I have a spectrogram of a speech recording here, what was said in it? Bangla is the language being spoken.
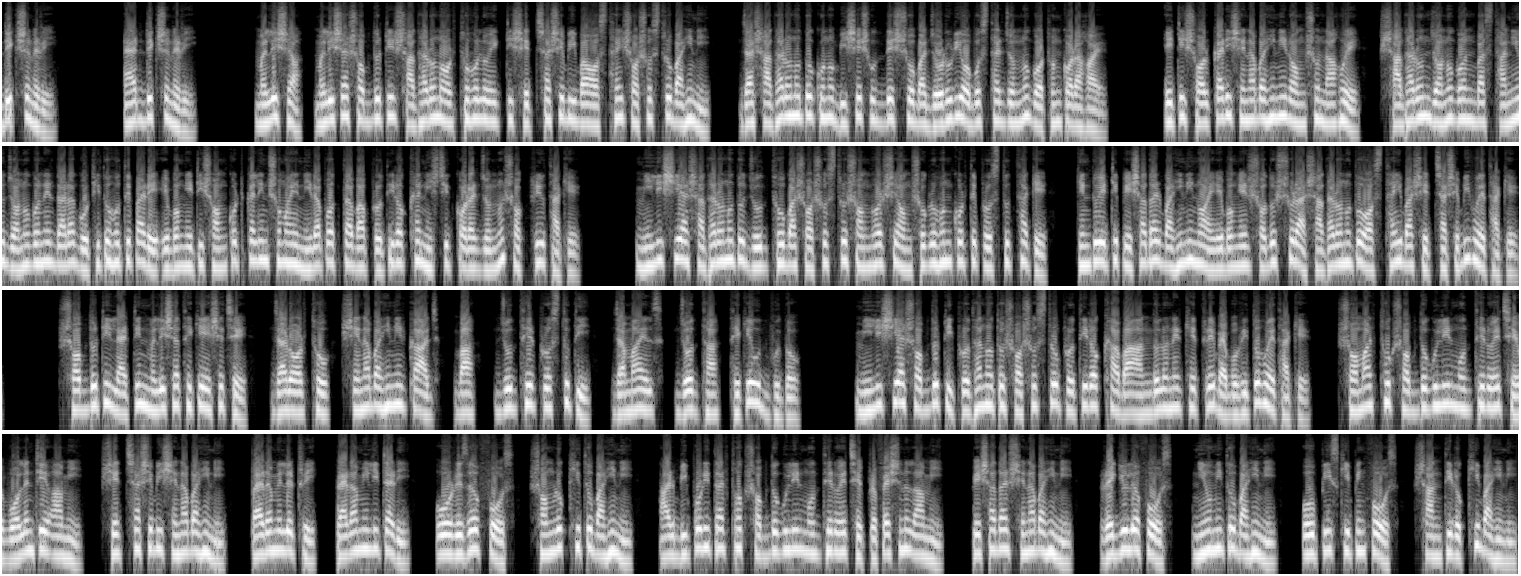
ডিকশনারি অ্যাড ডিকশনারি মালিশা মালিশা শব্দটির সাধারণ অর্থ হল একটি স্বেচ্ছাসেবী বা অস্থায়ী সশস্ত্র বাহিনী, যা সাধারণত কোনো বিশেষ উদ্দেশ্য বা জরুরি অবস্থার জন্য গঠন করা হয়। এটি সরকারি সেনাবাহিনীর অংশ না হয়ে সাধারণ জনগণ বা স্থানীয় জনগণের দ্বারা গঠিত হতে পারে এবং এটি সংকটকালীন সময়ে নিরাপত্তা বা প্রতিরক্ষা নিশ্চিত করার জন্য সক্রিয় থাকে। মিলিশিয়া সাধারণত যুদ্ধ বা সশস্ত্র সংঘর্ষে অংশগ্রহণ করতে প্রস্তুত থাকে কিন্তু এটি পেশাদার বাহিনী নয় এবং এর সদস্যরা সাধারণত অস্থায়ী বা স্বেচ্ছাসেবী হয়ে থাকে। শব্দটি ল্যাটিন মালিশা থেকে এসেছে, যার অর্থ সেনাবাহিনীর কাজ বা যুদ্ধের প্রস্তুতি, যা মাইলস যোদ্ধা থেকে উদ্ভূত। মিলিশিয়া শব্দটি প্রধানত সশস্ত্র প্রতিরক্ষা বা আন্দোলনের ক্ষেত্রে ব্যবহৃত হয়ে থাকে। সমার্থক শব্দগুলির মধ্যে রয়েছে ভলেন্টিয়ার আর্মি, স্বেচ্ছাসেবী সেনাবাহিনী, প্যারামিলিটারি প্যারামিলিটারি ও রিজার্ভ ফোর্স, সংরক্ষিত বাহিনী, আর বিপরীতার্থক শব্দগুলির মধ্যে রয়েছে প্রফেশনাল আর্মি। পেশাদার সেনাবাহিনী রেগুলার ফোর্স নিয়মিত বাহিনী ও পিসকিপিং ফোর্স শান্তিরক্ষী বাহিনী।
